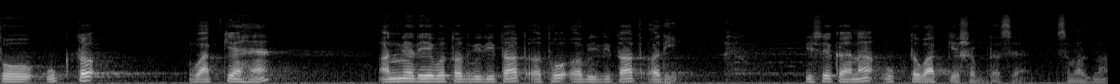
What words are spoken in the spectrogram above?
तो उक्त वाक्य है अन्य देव तद विदितात अथो अविदितात अधि। इसे कहना उक्त वाक्य शब्द से, समझना।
